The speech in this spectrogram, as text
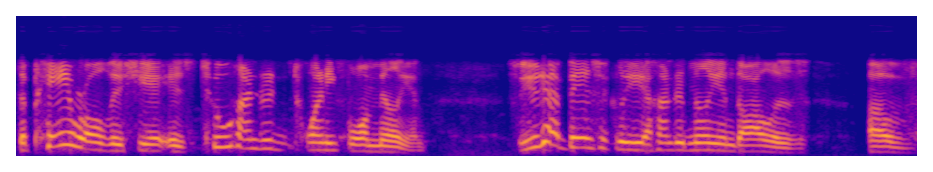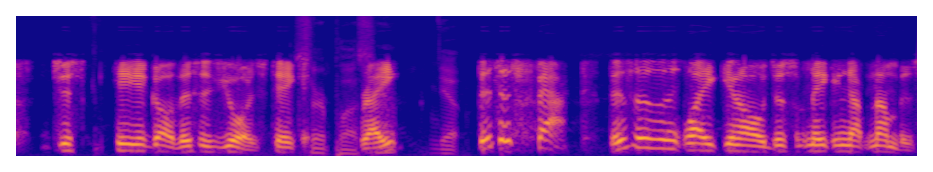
The payroll this year is two hundred twenty-four million. So you got basically a hundred million dollars of just here you go. This is yours. Take it. surplus. Right. Yep. This is fact. This isn't like you know just making up numbers.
